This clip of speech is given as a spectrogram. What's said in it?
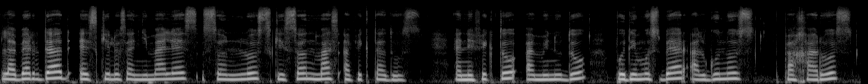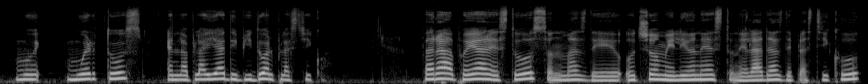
la verdad es que los animales son los que son más afectados. En efecto, a menudo podemos ver algunos pájaros muertos en la playa debido al plástico. Para apoyar esto, son más de 8 millones de toneladas de plástico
